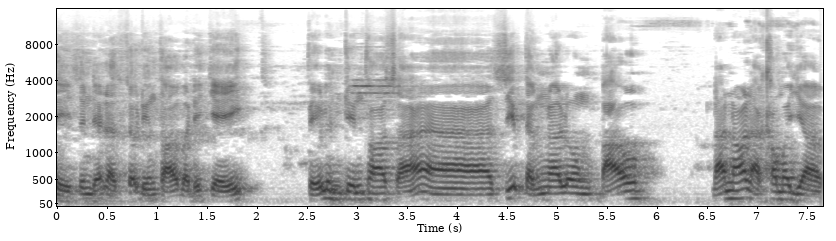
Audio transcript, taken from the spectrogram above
thì xin để là số điện thoại và địa chỉ. Tiểu linh kim thoa sẽ uh, à, ship tận nơi luôn. Bảo đã nói là không bao giờ.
